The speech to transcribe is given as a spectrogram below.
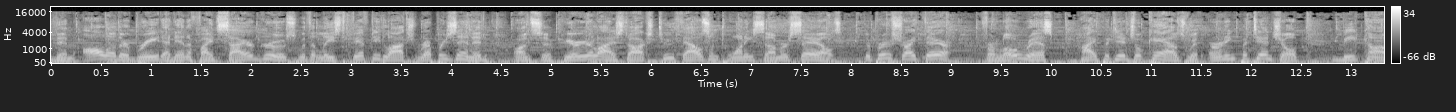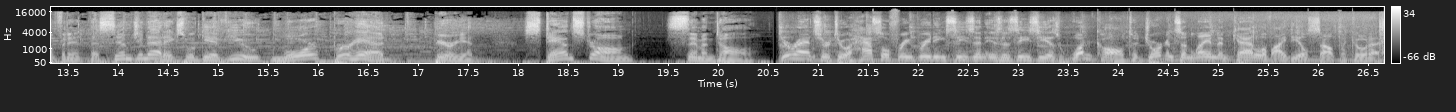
than all other breed identified sire groups with at least 50 lots represented on Superior Livestock's 2020 summer sales. The proof's right there. For low risk, high potential calves with earning potential, be confident that Sim Genetics will give you more per head, period. Stand strong, Simmental. Your answer to a hassle free breeding season is as easy as one call to Jorgensen Land and Cattle of Ideal, South Dakota.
